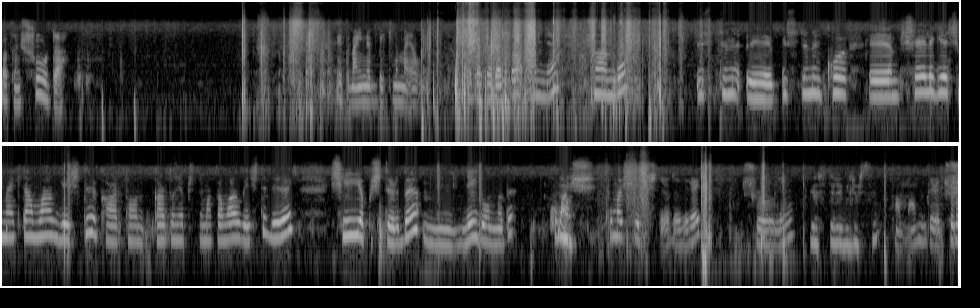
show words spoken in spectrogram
Bakın şurada. Neyse ben yine bir bekleme alayım. Evet arkadaşlar annem şu anda üstünü e, üstünü koy, e, şeyle geçmekten vazgeçti. Karton karton yapıştırmaktan vazgeçti. Direkt şeyi yapıştırdı. Hmm, neydi onun adı? Kumaş. Kumaşı yapıştırdı direkt. Şöyle. Gösterebilirsin. Tamam. Direkt şöyle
